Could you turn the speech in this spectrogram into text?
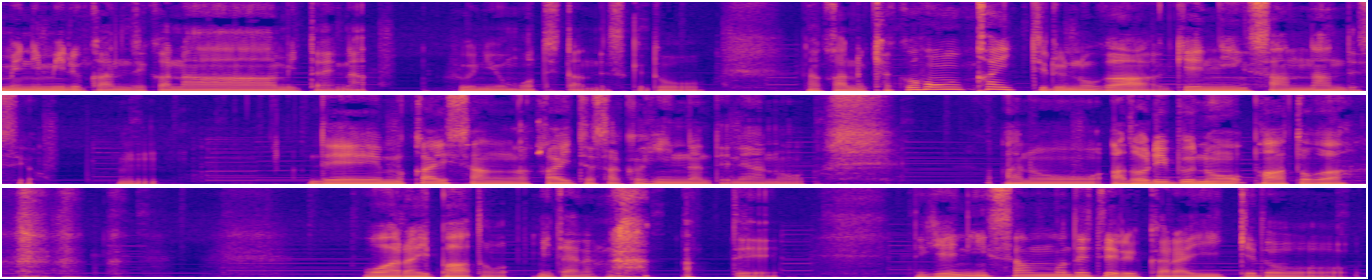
面目に見る感じかなみたいな風に思ってたんですけど、なんかあの脚本書いてるのが芸人さんなんですよ。うん。で、向井さんが書いた作品なんてね、あの、あの、アドリブのパートがお笑いパートみたいなのがあって、で芸人さんも出てるからいいけど、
